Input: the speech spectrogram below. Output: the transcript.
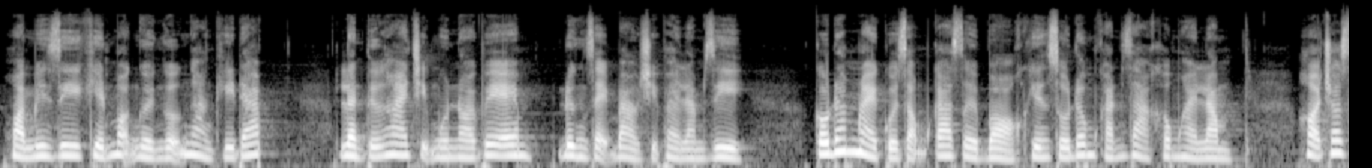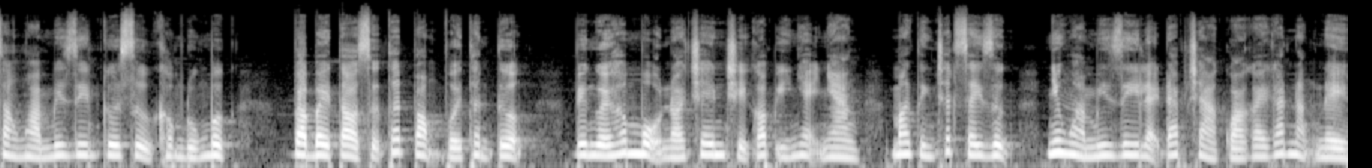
Hoàng Minh Di khiến mọi người ngỡ ngàng khi đáp. Lần thứ hai chị muốn nói với em, đừng dạy bảo chị phải làm gì. Câu đáp này của giọng ca rời bỏ khiến số đông khán giả không hài lòng. Họ cho rằng Hòa Minzy cư xử không đúng mực và bày tỏ sự thất vọng với thần tượng vì người hâm mộ nói trên chỉ góp ý nhẹ nhàng, mang tính chất xây dựng nhưng Hòa Minzy lại đáp trả quá gay gắt nặng nề.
